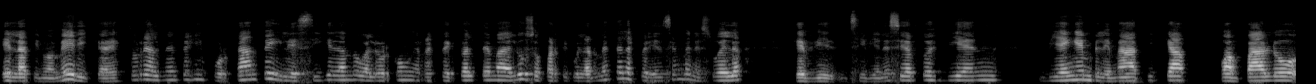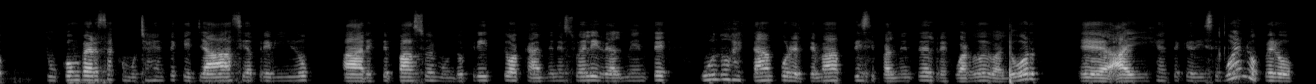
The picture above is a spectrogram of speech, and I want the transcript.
en Latinoamérica. Esto realmente es importante y le sigue dando valor con respecto al tema del uso, particularmente la experiencia en Venezuela, que si bien es cierto es bien, bien emblemática. Juan Pablo, tú conversas con mucha gente que ya se ha atrevido a dar este paso del mundo cripto acá en Venezuela y realmente unos están por el tema principalmente del resguardo de valor. Eh, hay gente que dice, bueno, pero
